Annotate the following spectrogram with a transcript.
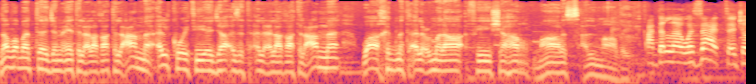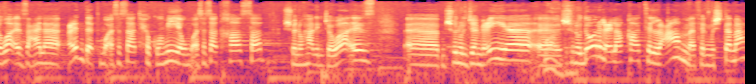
نظمت جمعية العلاقات العامة الكويتية جائزة العلاقات العامة وخدمة العملاء في شهر مارس الماضي. عبد الله وزعت جوائز على عدة مؤسسات حكومية ومؤسسات خاصة. شنو هذه الجوائز؟ آه، شنو الجمعية؟ آه، شنو دور العلاقات العامة في المجتمع؟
